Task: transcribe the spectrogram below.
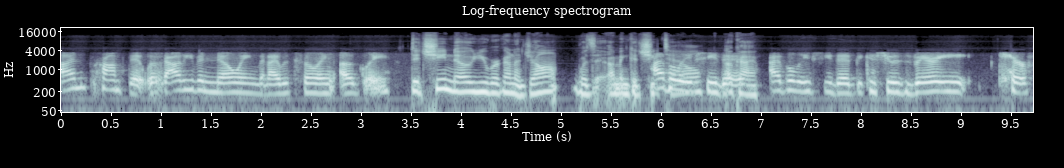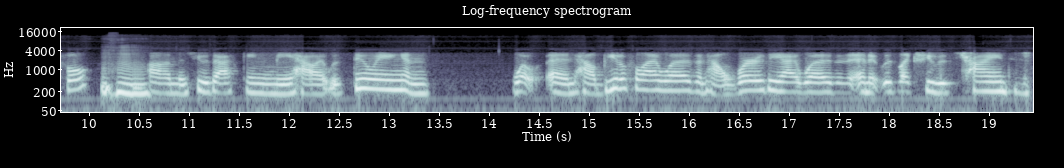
unprompted, without even knowing that I was feeling ugly. Did she know you were going to jump? Was it? I mean, could she? I tell? believe she did. Okay. I believe she did because she was very careful, mm-hmm. um, and she was asking me how I was doing and what and how beautiful I was and how worthy I was and, and it was like she was trying to just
